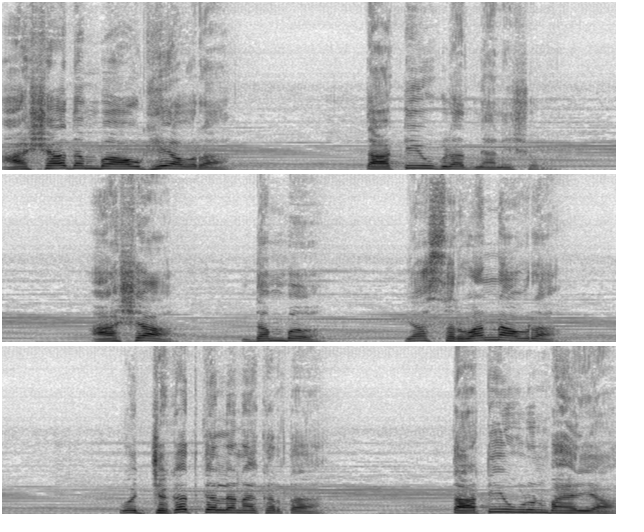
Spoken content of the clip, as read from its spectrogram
आशादंब अवघे आवरा ताटी उघडा ज्ञानेश्वरा. आशा दंब या सर्वांना आवरा व जगत कल्याणाकरता ताटी उघडून बाहेर या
